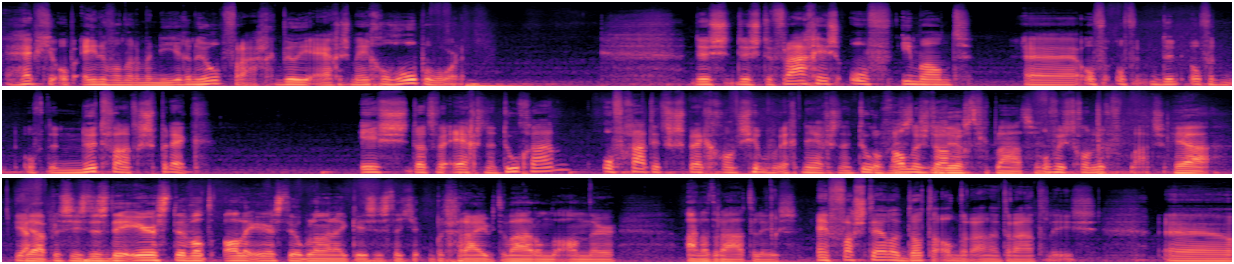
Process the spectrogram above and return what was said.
heb je op een of andere manier een hulpvraag? Wil je ergens mee geholpen worden? Dus, dus de vraag is of iemand, of, of, de, of, het, of de nut van het gesprek is dat we ergens naartoe gaan. Of gaat dit gesprek gewoon simpelweg nergens naartoe? Of Anders dan, lucht verplaatsen. Of is het gewoon lucht verplaatsen? Ja, ja. ja. precies. Dus de eerste, wat allereerst heel belangrijk is, is dat je begrijpt waarom de ander aan het ratelen is. En vaststellen dat de ander aan het ratelen is. Uh,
